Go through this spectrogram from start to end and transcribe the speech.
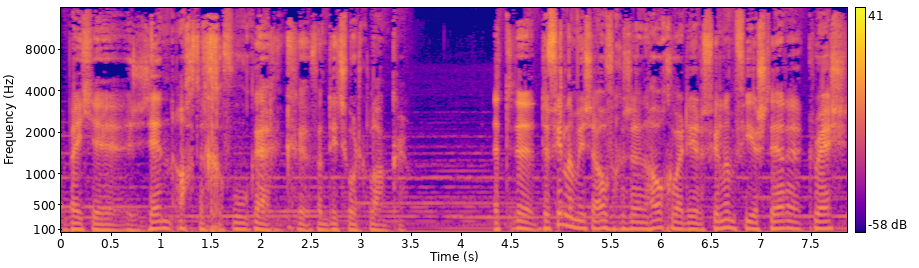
Een beetje zenachtig gevoel krijg ik uh, van dit soort klanken. Het, de film is overigens een hooggewaardeerde film. Vier sterren, Crash.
